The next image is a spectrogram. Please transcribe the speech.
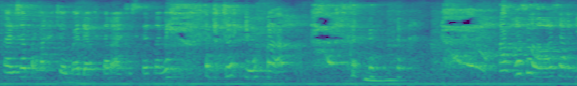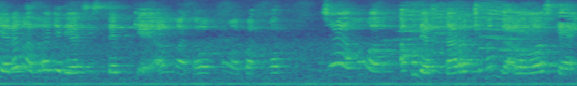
Barisa pernah coba daftar asisten tapi terima aku selama sarjana nggak pernah jadi asisten kayak aku nggak tahu aku nggak nggak maksudnya aku nggak aku daftar cuman nggak lolos kayak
